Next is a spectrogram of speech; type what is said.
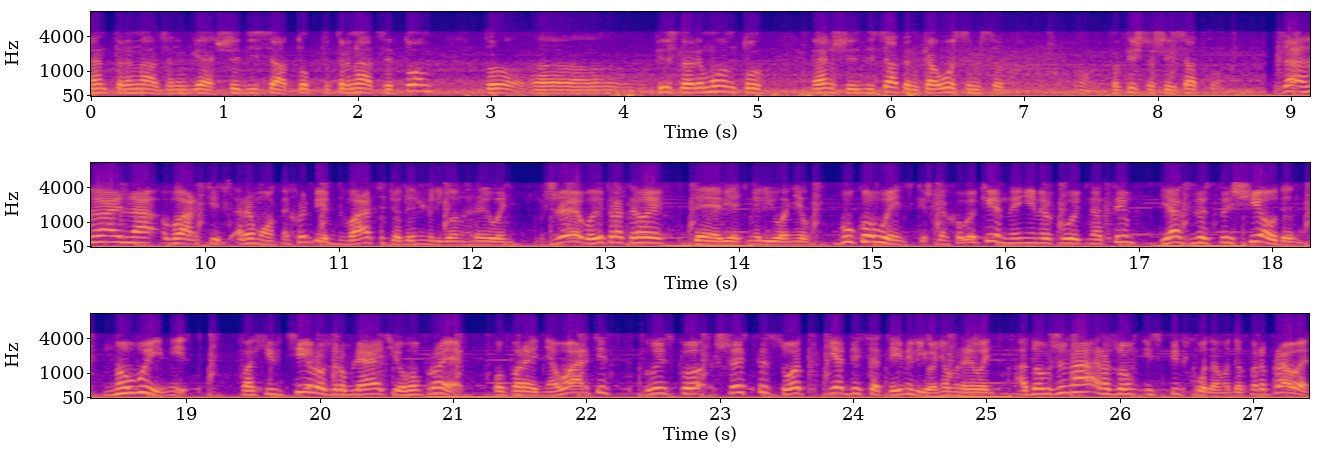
Н-13 МГ-60, тобто 13 тонн, то е, після ремонту Н-60 НК-80 ну, фактично 60 тонн. Загальна вартість ремонтних робіт 21 мільйон гривень. Вже витратили 9 мільйонів. Буковинські шляховики нині міркують над тим, як звести ще один новий міст. Фахівці розробляють його проект. Попередня вартість близько 650 мільйонів гривень, а довжина разом із підходами до переправи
